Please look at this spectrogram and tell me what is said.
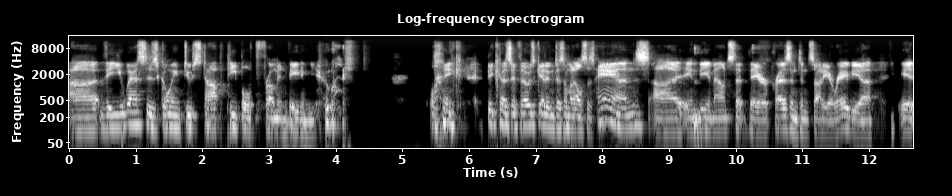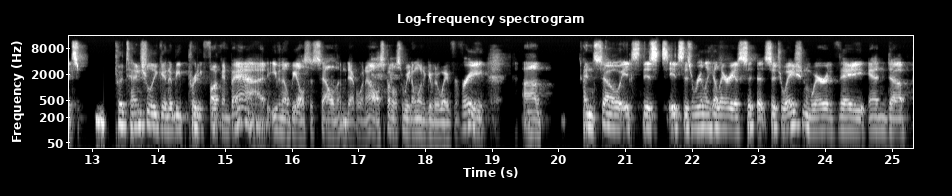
Uh, the U.S. is going to stop people from invading you. like because if those get into someone else's hands uh, in the amounts that they are present in Saudi Arabia, it's potentially going to be pretty fucking bad. Even though we also sell them to everyone else, but also we don't want to give it away for free. Uh, and so it's this it's this really hilarious situation where they end up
